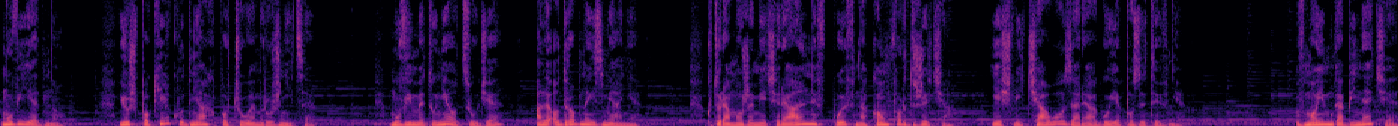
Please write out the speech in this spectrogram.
mówi jedno: Już po kilku dniach poczułem różnicę. Mówimy tu nie o cudzie, ale o drobnej zmianie, która może mieć realny wpływ na komfort życia, jeśli ciało zareaguje pozytywnie. W moim gabinecie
